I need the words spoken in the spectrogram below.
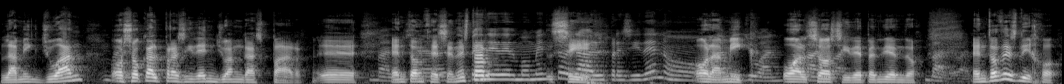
L'amic Joan o soy el president Joan Gaspar. Eh, Vale, entonces, o sea, en esta... del momento, Sí. ¿era el presidente o, O la l'amic MIC, Joan? o al Vale, soci, dependiendo. Vale, vale. Entonces dijo,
